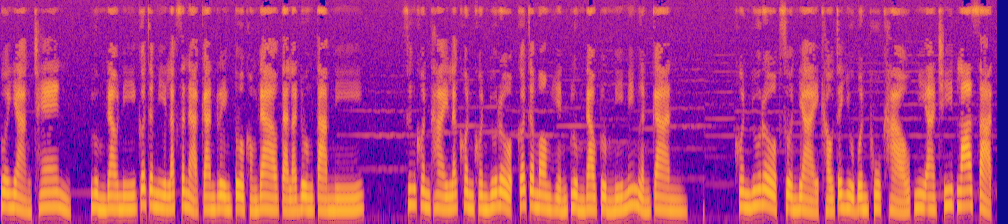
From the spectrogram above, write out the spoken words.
ตัวอย่างเช่น กลุ่มดาวนี้ก็จะมีลักษณะการเรียงตัวของดาวแต่ละดวงตามนี้ ซึ่งคนไทยและคนคนยุโรปก็จะมองเห็นกลุ่มดาวกลุ่มนี้ไม่เหมือนกัน คนยุโรปส่วนใหญ่เขาจะอยู่บนภูเขา มีอาชีพล่าสัตว์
